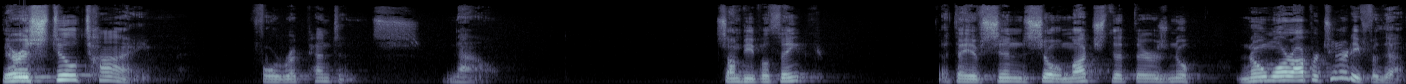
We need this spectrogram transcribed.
There is still time for repentance now. Some people think that they have sinned so much that there's no, no more opportunity for them.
